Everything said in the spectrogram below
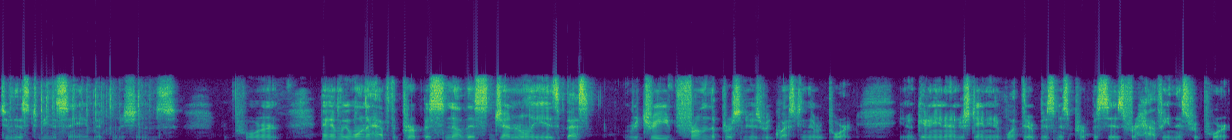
do this to be the same, admissions report. And we want to have the purpose. Now this generally is best retrieved from the person who's requesting the report. You know, getting an understanding of what their business purpose is for having this report.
